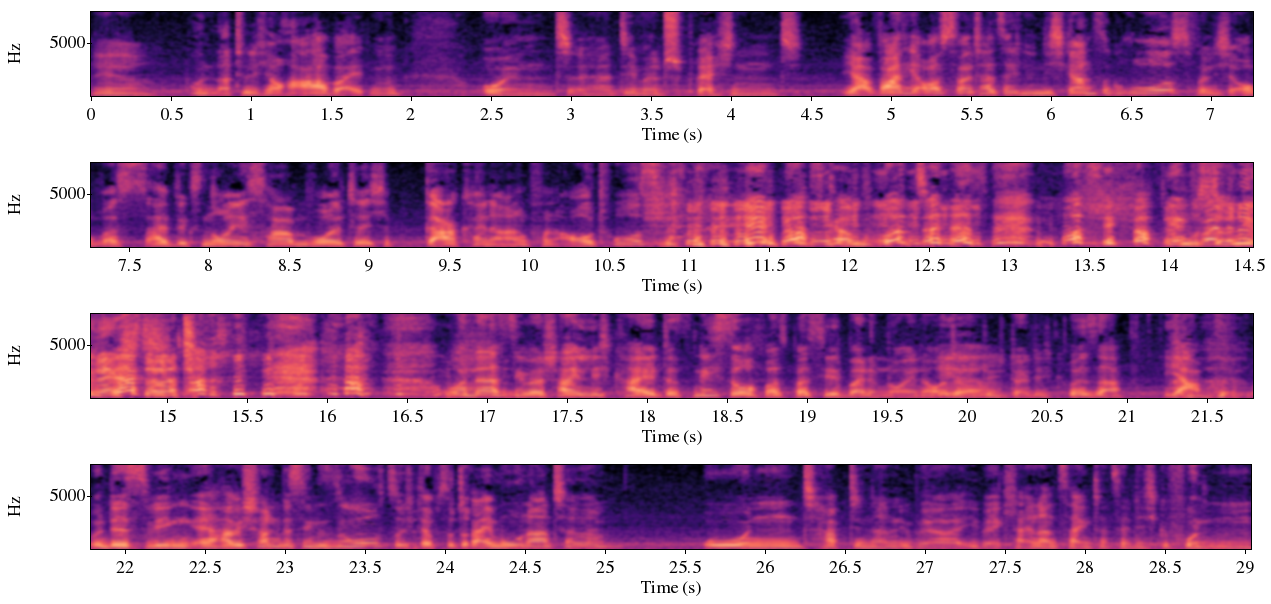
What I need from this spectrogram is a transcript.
Ja, ja. Und natürlich auch arbeiten. Und äh, dementsprechend ja, war die Auswahl tatsächlich nicht ganz so groß, weil ich auch was halbwegs Neues haben wollte. Ich habe gar keine Ahnung von Autos. Wenn irgendwas kaputt ist, muss ich auf jeden Fall in die Werkstatt. und da ist die Wahrscheinlichkeit, dass nicht so oft was passiert bei einem neuen Auto yeah. natürlich deutlich größer. Ja, und deswegen äh, habe ich schon ein bisschen gesucht, so ich glaube so drei Monate und habe den dann über eBay Kleinanzeigen tatsächlich gefunden.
